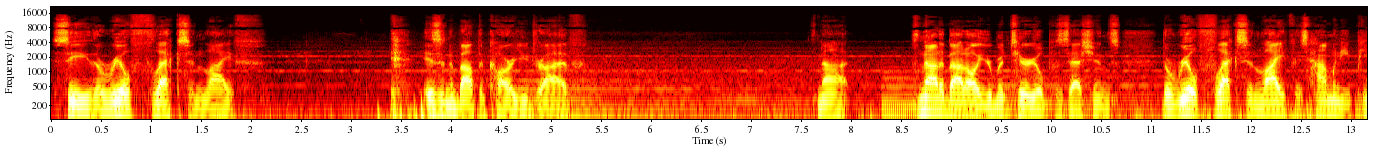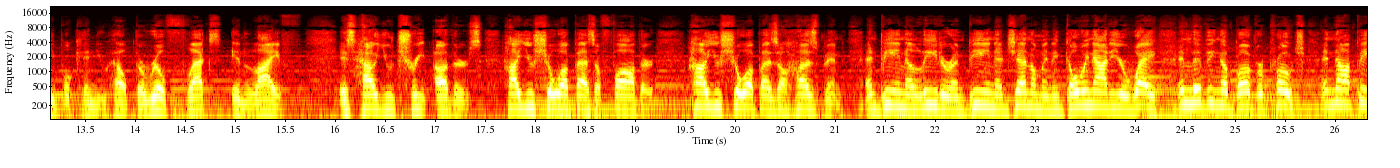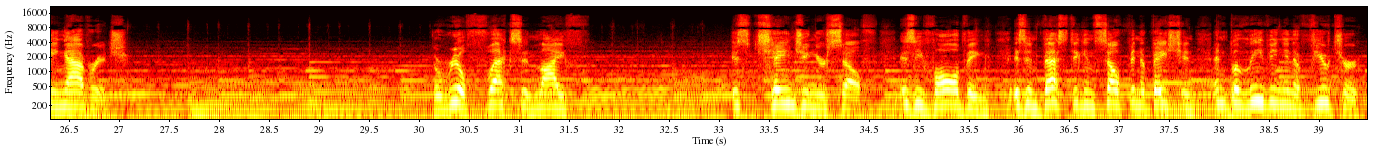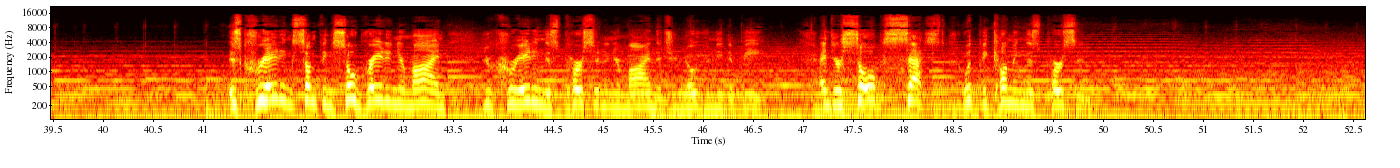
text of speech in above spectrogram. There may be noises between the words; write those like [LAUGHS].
See, the real flex in life isn't about the car you drive. It's not. It's not about all your material possessions. The real flex in life is how many people can you help. The real flex in life is how you treat others, how you show up as a father, how you show up as a husband, and being a leader and being a gentleman and going out of your way and living above reproach and not being average. The real flex in life is changing yourself, is evolving, is investing in self innovation and believing in a future, is creating something so great in your mind. You're creating this person in your mind that you know you need to be. And you're so obsessed with becoming this person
